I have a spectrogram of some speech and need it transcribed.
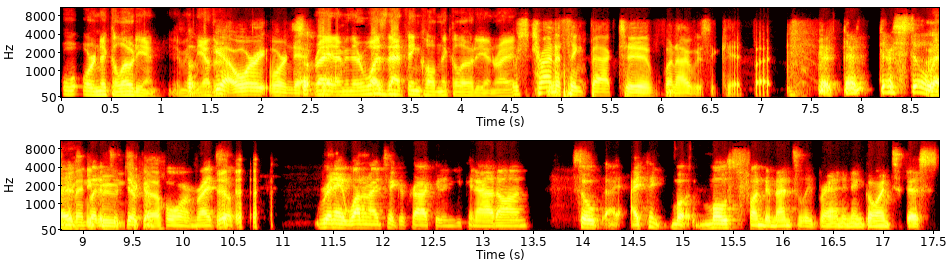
Or, or Nickelodeon. I mean, uh, the other. Yeah, or, or Nick. So, right. I mean, there was that thing called Nickelodeon, right? I was trying yeah. to think back to when I was a kid, but. there, there, there still is, but it's a different ago. form, right? So, Rene, why don't I take a crack at it and you can add on? so I, I think mo- most fundamentally, Brandon, and going to this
